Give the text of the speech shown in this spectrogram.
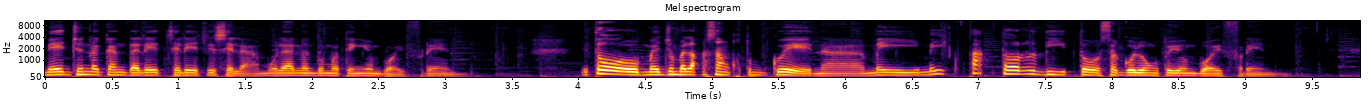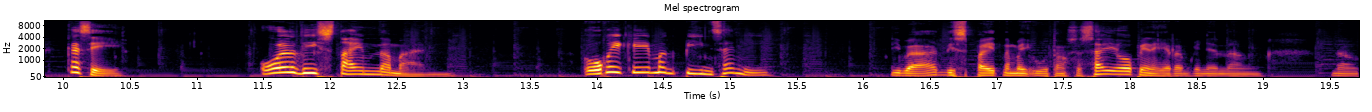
Medyo nagkandalit-leche sila mula nung dumating yung boyfriend. Ito, medyo malakas ang kutob ko eh, na may, may factor dito sa gulong to yung boyfriend. Kasi, all this time naman, okay kayo magpinsan eh. 'Di ba? Despite na may utang sa sayo, pinahiram kanya ng ng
